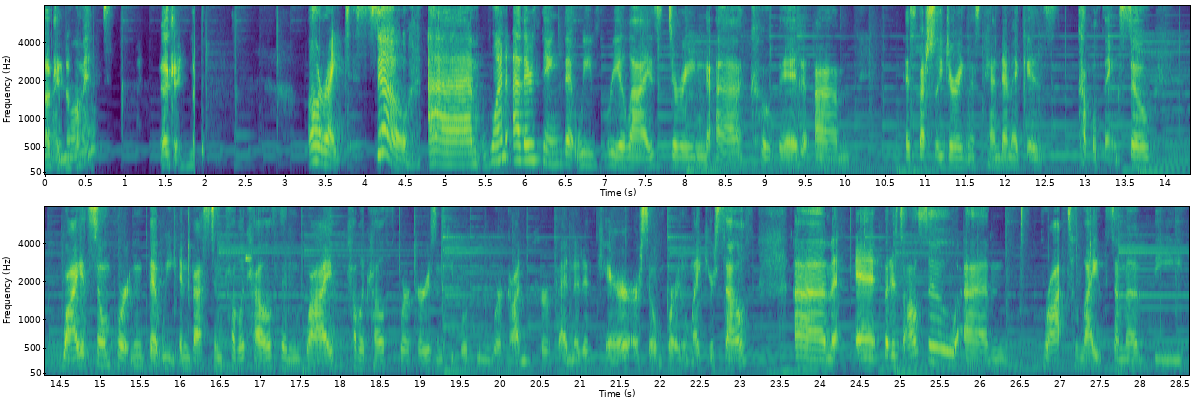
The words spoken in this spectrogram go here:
Okay, one no moment. Okay. No. All right. So, um, one other thing that we've realized during uh, COVID, um, especially during this pandemic, is a couple things. So, why it's so important that we invest in public health and why public health workers and people who work on preventative care are so important, like yourself. Um, and, but it's also um, brought to light some of the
